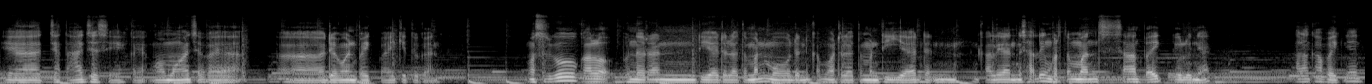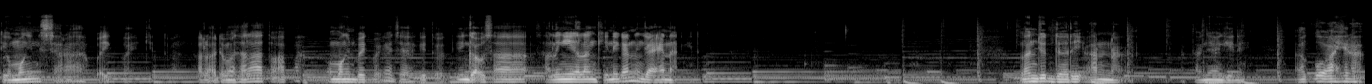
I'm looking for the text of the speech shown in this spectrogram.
ya chat aja sih kayak ngomong aja kayak uh, dia main baik-baik gitu kan. Maksudku kalau beneran dia adalah temanmu dan kamu adalah teman dia dan kalian saling berteman sangat baik dulunya alangkah baiknya diomongin secara baik-baik gitu. Kalau ada masalah atau apa ngomongin baik-baik aja gitu. Jadi nggak usah saling hilang gini kan nggak enak gitu. Lanjut dari Anna katanya gini aku akhir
